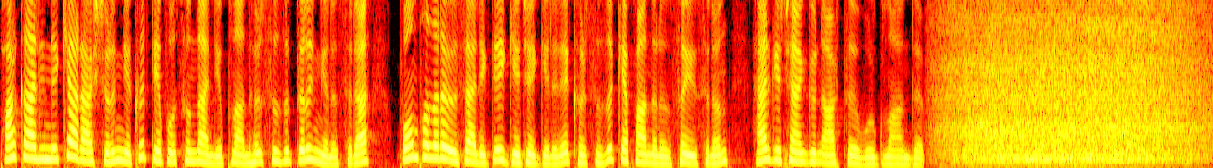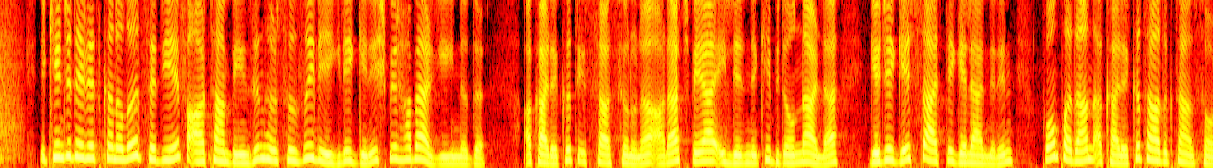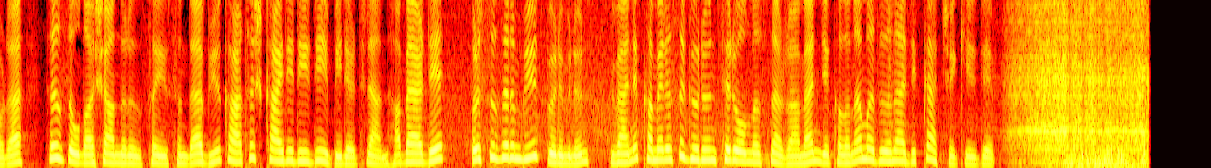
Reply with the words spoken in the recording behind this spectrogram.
Park halindeki araçların yakıt deposundan yapılan hırsızlıkların yanı sıra pompalara özellikle gece gelerek hırsızlık yapanların sayısının her geçen gün arttığı vurgulandı. İkinci devlet kanalı ZDF artan benzin hırsızlığı ile ilgili geniş bir haber yayınladı. Akaryakıt istasyonuna araç veya ellerindeki bidonlarla gece geç saatte gelenlerin pompadan akaryakıt aldıktan sonra hızla ulaşanların sayısında büyük artış kaydedildiği belirtilen haberde hırsızların büyük bölümünün güvenlik kamerası görüntüleri olmasına rağmen yakalanamadığına dikkat çekildi.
